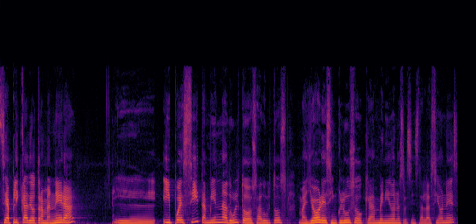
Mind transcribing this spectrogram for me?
se aplica de otra manera, y, pues sí, también adultos, adultos mayores incluso que han venido a nuestras instalaciones.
